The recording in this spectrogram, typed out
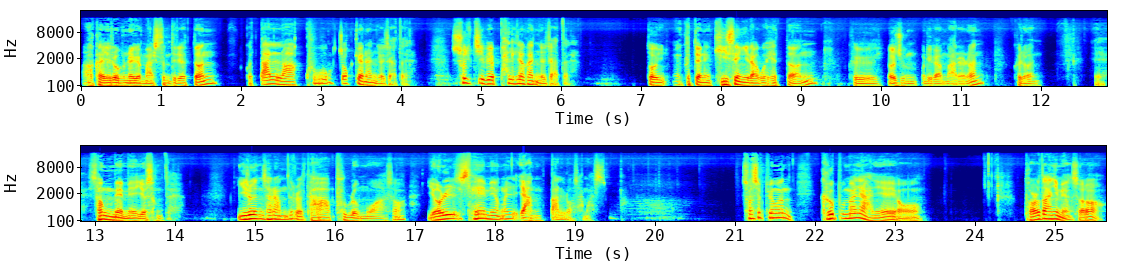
아까 여러분에게 말씀드렸던 그 딸 낳고 쫓겨난 여자들, 술집에 팔려간 여자들, 또 그때는 기생이라고 했던 그 요즘 우리가 말하는 그런 예, 성매매 여성들, 이런 사람들을 다 불러 모아서 13명을 양딸로 삼았습니다. 서수평은 그것뿐만이 아니에요. 돌아다니면서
